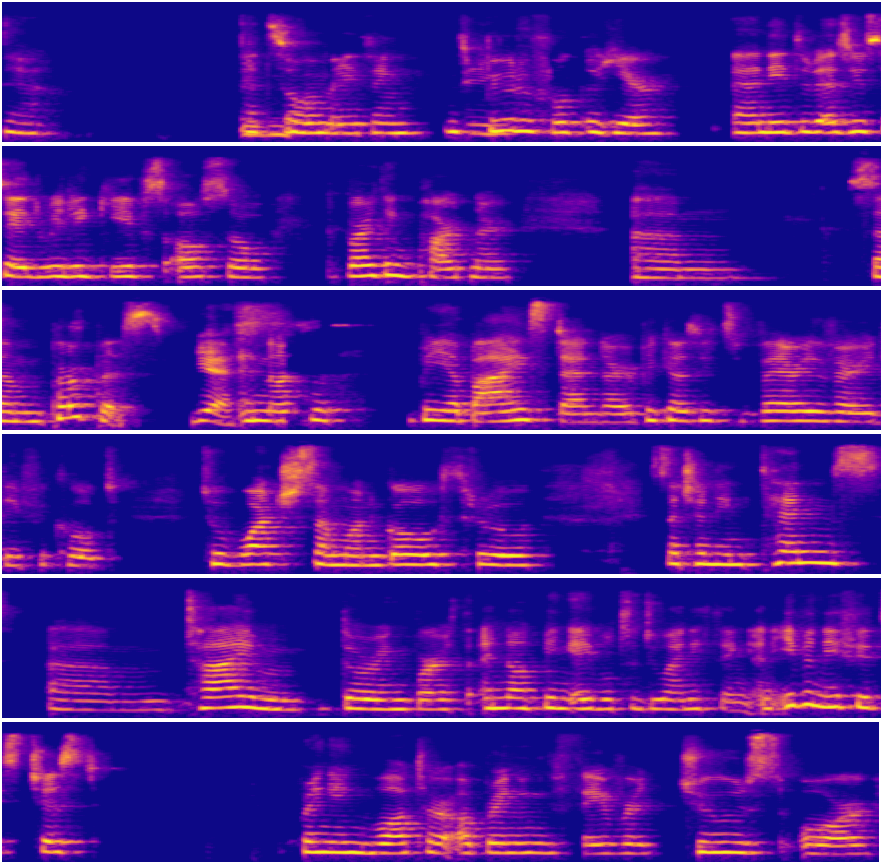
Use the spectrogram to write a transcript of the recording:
Yeah. That's so amazing. It's beautiful to hear. And it as you say it really gives also the birthing partner um, some purpose yes. and not just be a bystander because it's very very difficult to watch someone go through such an intense um, time during birth and not being able to do anything. And even if it's just bringing water or bringing the favorite juice or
